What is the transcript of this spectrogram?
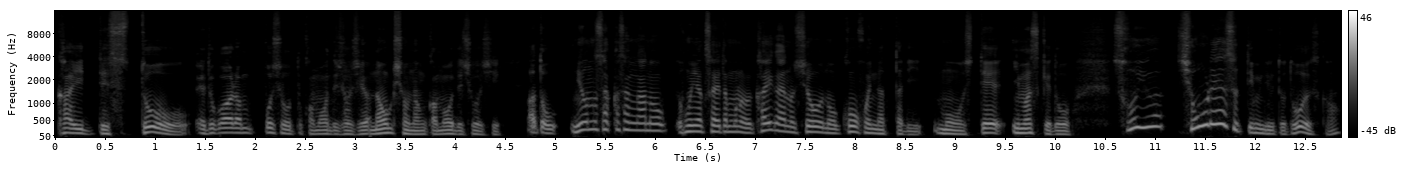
界ですと江戸川乱歩賞とかもあるでしょうし直木賞なんかもあるでしょうしあと日本の作家さんがあの翻訳されたものが海外の賞の候補になったりもしていますけどそういう賞レースって意味で言うとどうですか？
